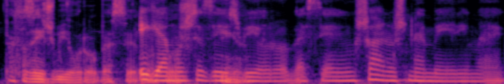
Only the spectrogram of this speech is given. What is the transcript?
Tehát az HBO-ról beszélünk Igen, most, most az HBO-ról beszélünk. Sajnos nem éri meg.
